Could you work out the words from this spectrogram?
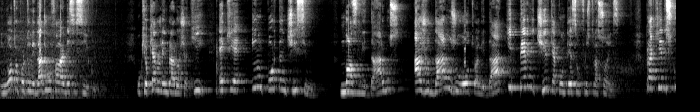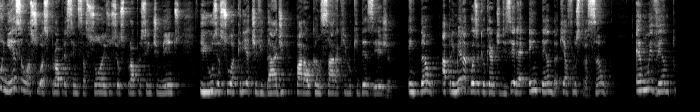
Em outra oportunidade eu vou falar desse ciclo. O que eu quero lembrar hoje aqui é que é importantíssimo nós lidarmos, ajudarmos o outro a lidar e permitir que aconteçam frustrações, para que eles conheçam as suas próprias sensações, os seus próprios sentimentos e use a sua criatividade para alcançar aquilo que deseja. Então, a primeira coisa que eu quero te dizer é: entenda que a frustração é um evento.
